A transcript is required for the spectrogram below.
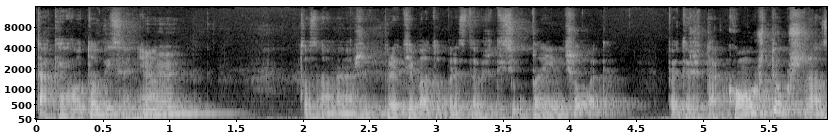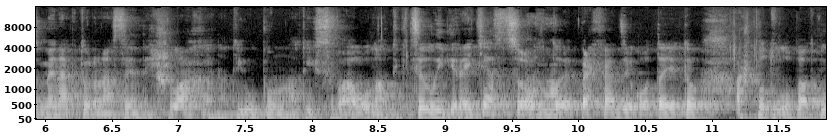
takéhoto vysenia mm-hmm. to znamená, že pre teba to predstav, že ty si úplne iný človek. Pretože tá konštrukčná zmena, ktorá nastane na tých šlachách, na tých úplnoch, na tých svaloch, na tých celých reťazcoch, ktoré prechádzajú od tejto až po tú lopatku,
